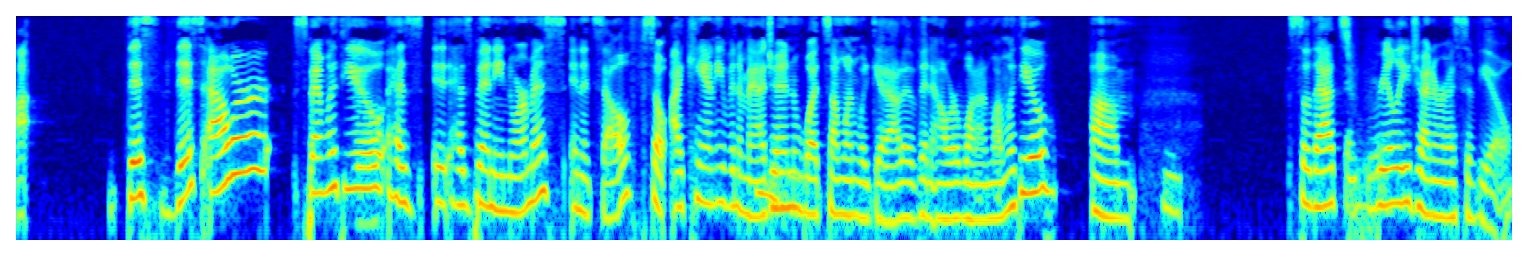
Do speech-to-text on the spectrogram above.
I, this this hour spent with you has it has been enormous in itself. So i can't even imagine what someone would get out of an hour one-on-one with you. Um so that's really generous of you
